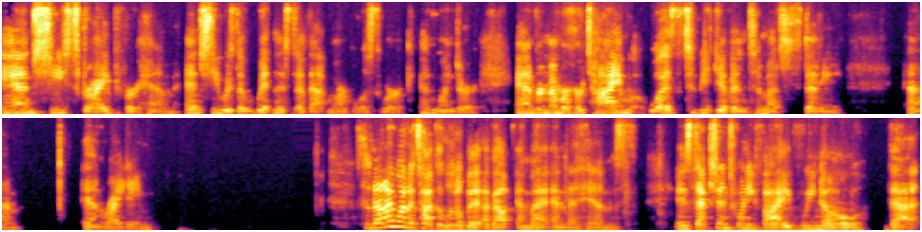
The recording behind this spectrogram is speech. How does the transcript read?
and she scribed for him and she was a witness of that marvelous work and wonder and remember her time was to be given to much study um, and writing so now i want to talk a little bit about emma and the hymns in section 25 we know that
